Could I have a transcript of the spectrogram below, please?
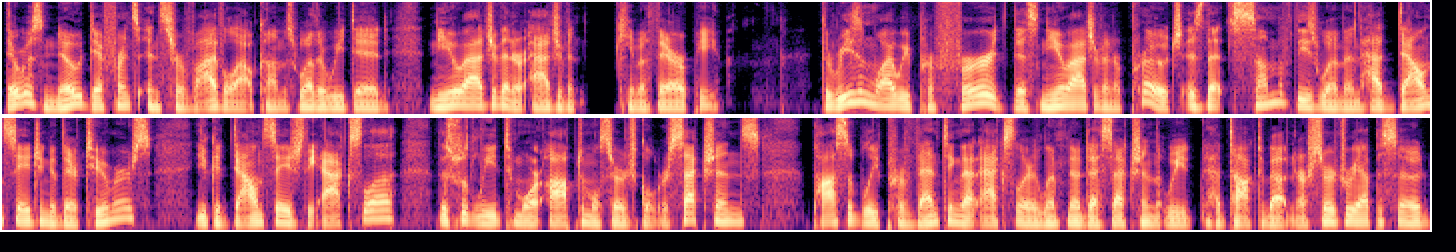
there was no difference in survival outcomes whether we did neoadjuvant or adjuvant chemotherapy. The reason why we preferred this neoadjuvant approach is that some of these women had downstaging of their tumors. You could downstage the axilla. This would lead to more optimal surgical resections, possibly preventing that axillary lymph node dissection that we had talked about in our surgery episode.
